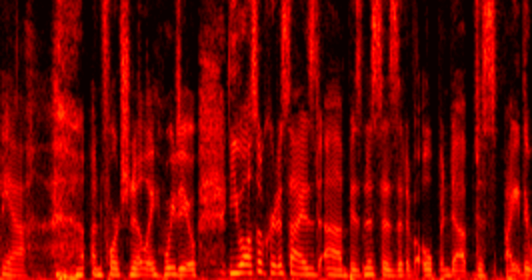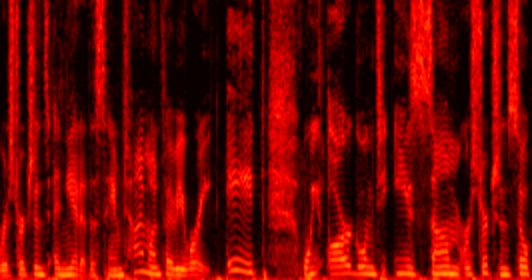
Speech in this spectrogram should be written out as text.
Yeah, unfortunately, we do. You also criticized uh, businesses that have opened up despite the restrictions, and yet at the same time, on February eighth, we are going to ease some restrictions. So,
